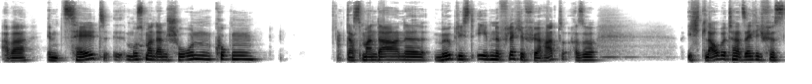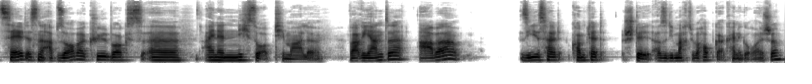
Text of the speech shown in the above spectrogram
aber im Zelt äh, muss man dann schon gucken, dass man da eine möglichst ebene Fläche für hat. Also ich glaube tatsächlich fürs Zelt ist eine Absorberkühlbox äh, eine nicht so optimale Variante, aber sie ist halt komplett still. Also die macht überhaupt gar keine Geräusche.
